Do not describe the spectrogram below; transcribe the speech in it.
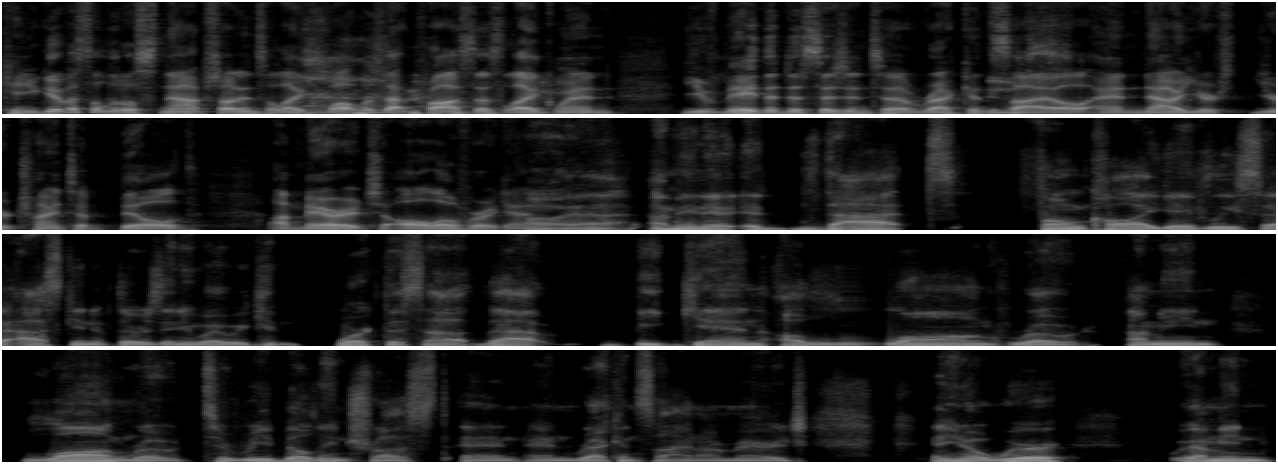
can you give us a little snapshot into like what was that process like when you've made the decision to reconcile yes. and now you're you're trying to build a marriage all over again? Oh yeah, I mean it, it, that phone call I gave Lisa asking if there was any way we could work this out that began a long road. I mean, long road to rebuilding trust and and reconciling our marriage. And you know we're i mean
